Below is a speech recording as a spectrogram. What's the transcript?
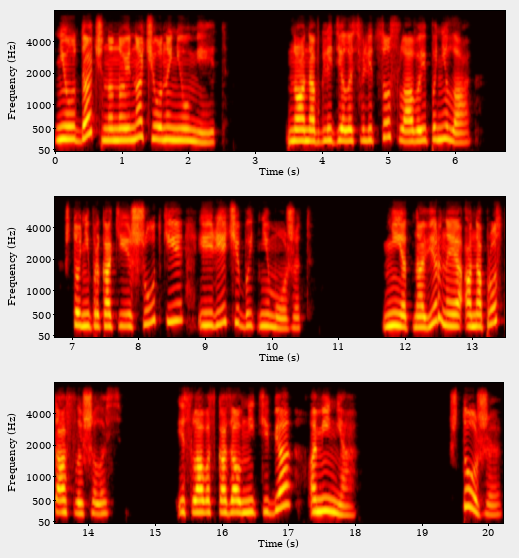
Неудачно, но иначе он и не умеет. Но она вгляделась в лицо Славы и поняла, что ни про какие шутки и речи быть не может. Нет, наверное, она просто ослышалась. И Слава сказал не тебя, а меня. Что же,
